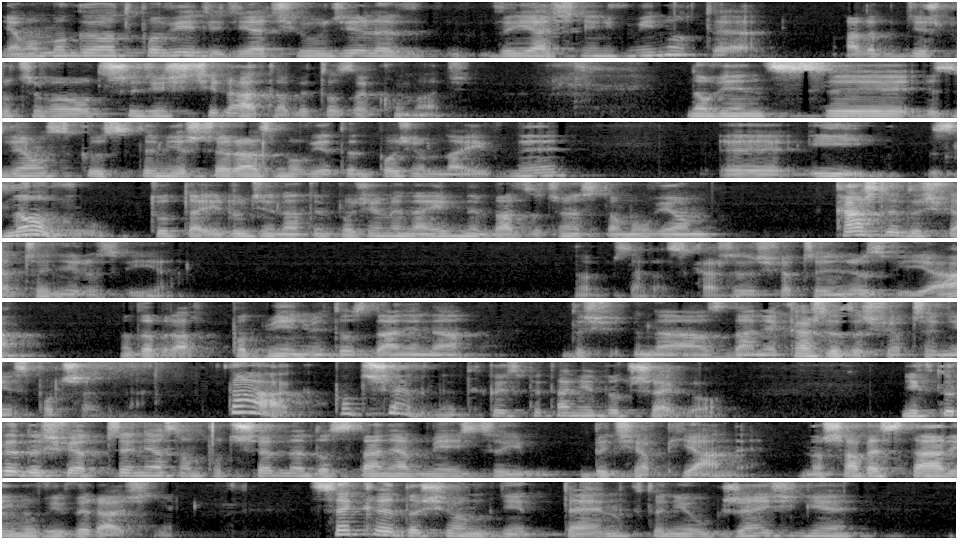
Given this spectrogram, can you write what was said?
Ja mu mogę odpowiedzieć, ja ci udzielę wyjaśnień w minutę, ale będziesz potrzebował 30 lat, aby to zakumać. No więc y, w związku z tym jeszcze raz mówię, ten poziom naiwny y, i znowu tutaj ludzie na tym poziomie naiwnym bardzo często mówią, każde doświadczenie rozwija. No zaraz, każde doświadczenie rozwija. No dobra, podmieńmy to zdanie na, na zdanie, każde doświadczenie jest potrzebne. Tak, potrzebne, tylko jest pytanie do czego. Niektóre doświadczenia są potrzebne do stania w miejscu i bycia piany. No Szabestari mówi wyraźnie. Sekret osiągnie ten, kto nie ugrzęźnie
